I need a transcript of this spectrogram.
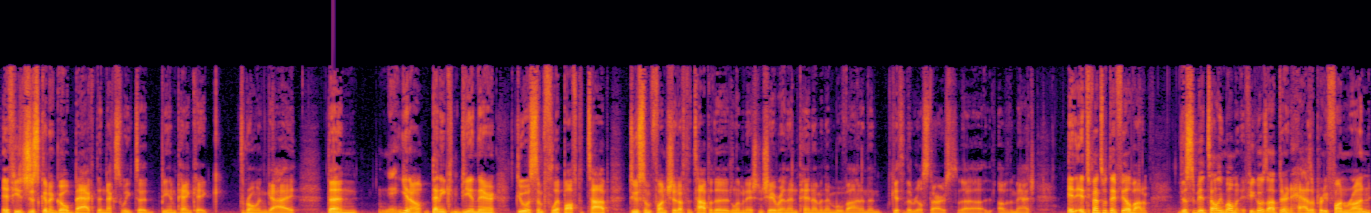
if he's just going to go back the next week to being pancake throwing guy, then you know, then he can be in there, do some flip off the top, do some fun shit off the top of the elimination chamber, and then pin him, and then move on, and then get to the real stars uh, of the match. It, it depends what they feel about him this would be a telling moment. If he goes out there and has a pretty fun run,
